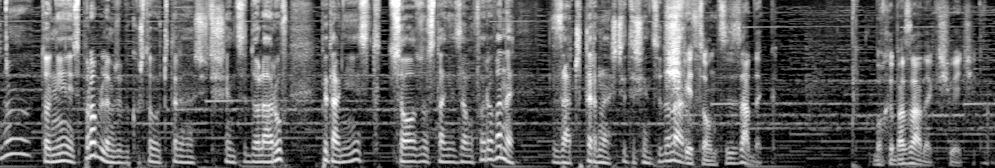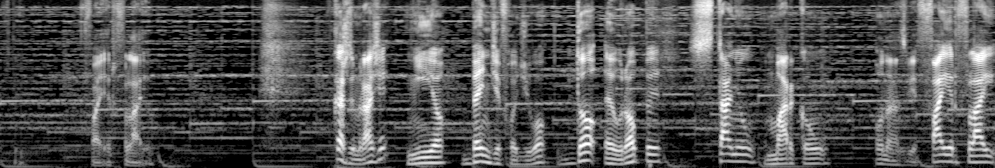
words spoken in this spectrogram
No, to nie jest problem, żeby kosztował 14 tysięcy dolarów. Pytanie jest, co zostanie zaoferowane za 14 tysięcy dolarów. Świecący zadek. Bo chyba zadek świeci tam w tym Firefly'u. W każdym razie NIO będzie wchodziło do Europy z tanią marką o nazwie Firefly,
